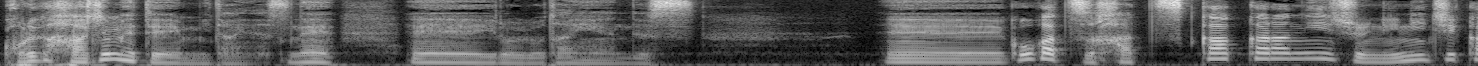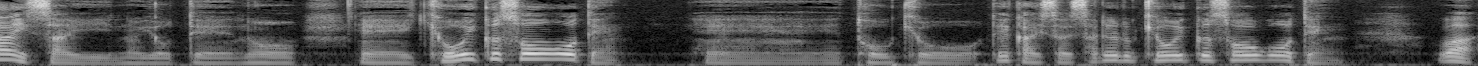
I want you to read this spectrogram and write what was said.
これが初めてみたいですね。えー、いろいろ大変です。えー、5月20日から22日開催の予定の、えー、教育総合展、えー、東京で開催される教育総合展は、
